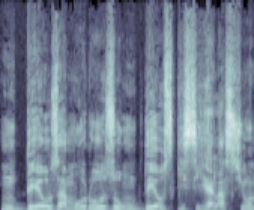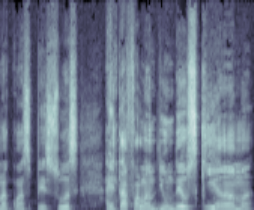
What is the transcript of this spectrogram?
um Deus amoroso ou um Deus que se relaciona com as pessoas, a gente está falando de um Deus que ama.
